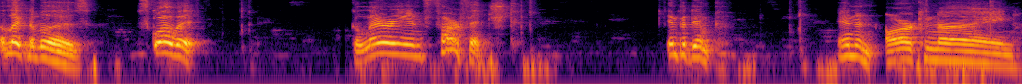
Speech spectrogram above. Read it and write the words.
Electabuzz, Skwovet, Galarian Farfetch'd. Impidimp. And an Arcanine.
